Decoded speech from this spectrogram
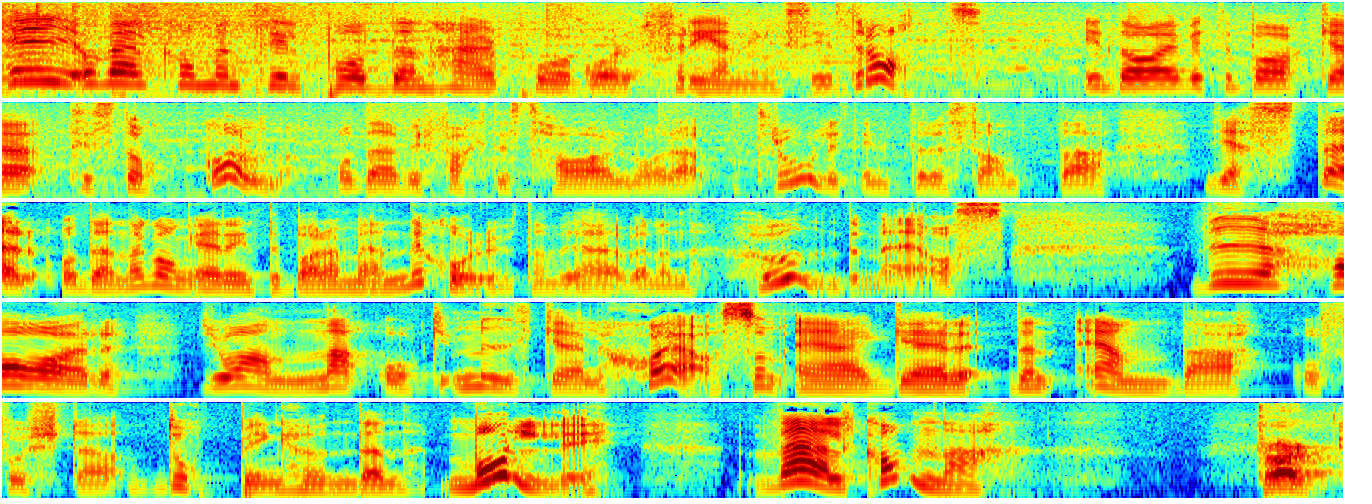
Hej och välkommen till podden Här pågår föreningsidrott. Idag är vi tillbaka till Stockholm och där vi faktiskt har några otroligt intressanta gäster. Och denna gång är det inte bara människor utan vi har även en hund med oss. Vi har Joanna och Mikael Sjö som äger den enda och första dopinghunden Molly. Välkomna! Tack!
